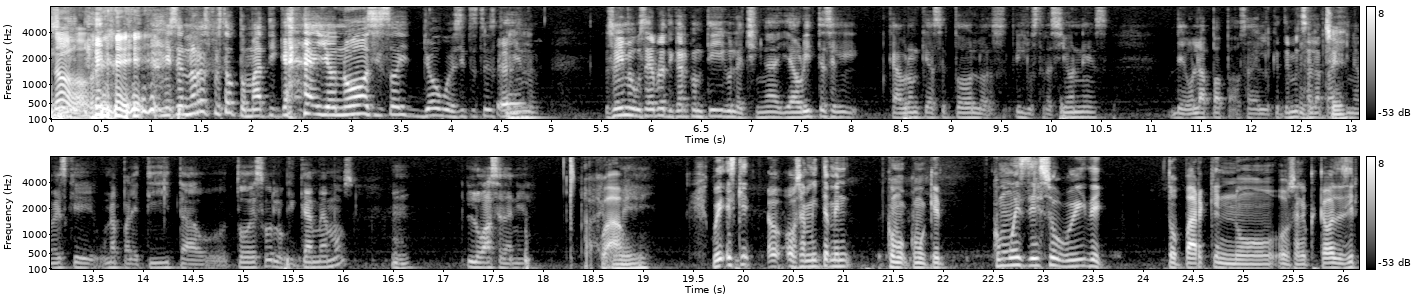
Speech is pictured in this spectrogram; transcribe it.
No. y me dice, no respuesta automática. Y yo, no, sí soy yo, güey, sí te estoy escribiendo. Pues oye, me gustaría platicar contigo, la chingada. Y ahorita es el cabrón que hace todas las ilustraciones de Hola Papa. O sea, el que te metes a la Sí. página, ves que una paletita o todo eso, lo que cambiamos, lo hace Daniel. Ay, Guau. güey. Güey, es que, o, o sea, a mí también, como, como que, ¿cómo es de eso, güey? De topar que no, o sea, lo que acabas de decir,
